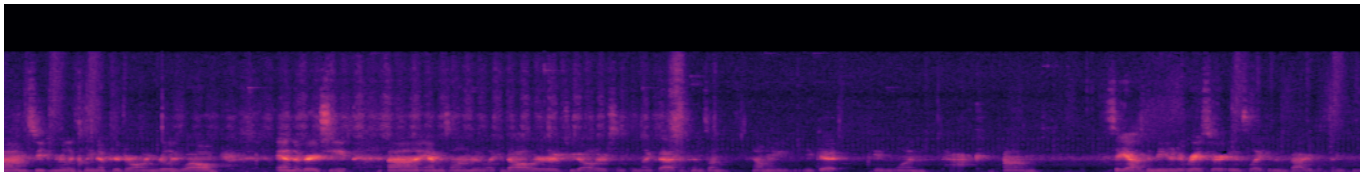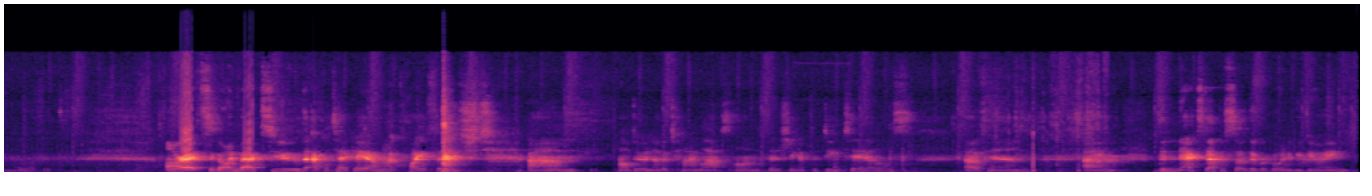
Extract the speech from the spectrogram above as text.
um, so you can really clean up your drawing really well. And they're very cheap. Uh, Amazon, they're like a dollar, two dollars, something like that. Depends on how many you get in one pack. Um, so yeah, the kneaded eraser is like an invaluable thing for me. I love it. All right, so going back to the Akhal-Teke, I'm not quite finished. Um, I'll do another time lapse on finishing up the details of him. Um, the next episode that we're going to be doing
